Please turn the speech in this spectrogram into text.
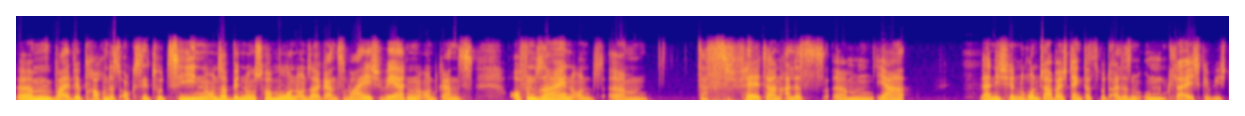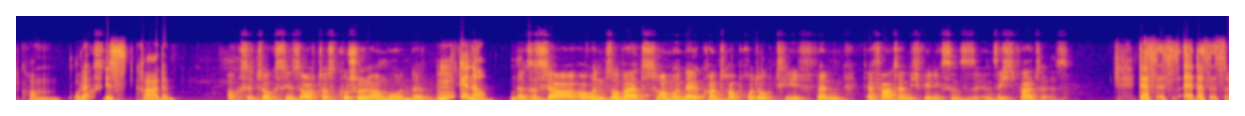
ähm, weil wir brauchen das Oxytocin, unser Bindungshormon, unser ganz weich werden und ganz offen sein. Und ähm, das fällt dann alles, ähm, ja, ja, nicht hinten runter, aber ich denke, das wird alles in Ungleichgewicht kommen oder ist gerade. Oxytocin ist auch das Kuschelhormon. Denn hm, genau. Das ist ja auch insoweit hormonell kontraproduktiv, wenn der Vater nicht wenigstens in Sichtweite ist. Das ist, äh, das ist,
